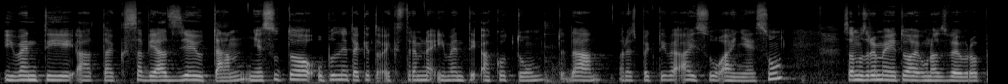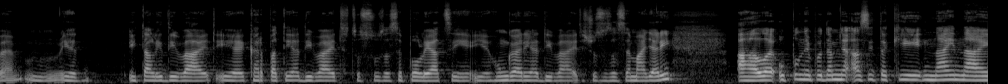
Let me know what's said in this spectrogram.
eventy a tak sa viac dejú tam. Nie sú to úplne takéto extrémne eventy ako tu, teda respektíve aj sú, aj nie sú. Samozrejme je to aj u nás v Európe. Mm, je Italy Divide, je Karpatia Divide, to sú zase Poliaci, je Hungaria Divide, čo sú zase Maďari. Ale úplne podľa mňa asi taký naj-naj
